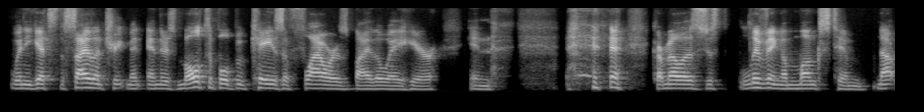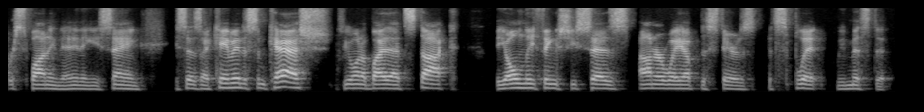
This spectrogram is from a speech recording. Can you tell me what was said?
when he gets the silent treatment, and there's multiple bouquets of flowers. By the way, here in is just living amongst him, not responding to anything he's saying. He says, I came into some cash. If you want to buy that stock, the only thing she says on her way up the stairs, it's split. We missed it.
